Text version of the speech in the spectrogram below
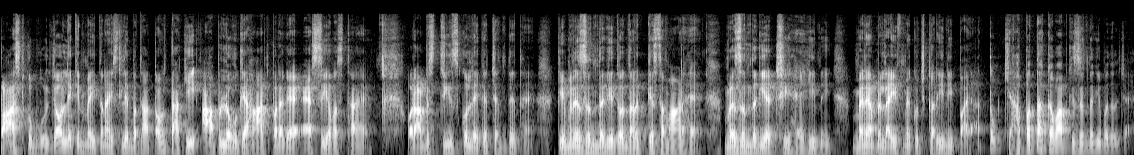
पास्ट को भूल जाओ, लेकिन मैं इतना इसलिए बताता हूँ ताकि आप लोगों के हाथ पर अगर ऐसी अवस्था है और आप इस चीज़ को लेकर चिंतित हैं कि मेरी ज़िंदगी तो नरक के समान है, मेरी ज़िंदगी अच्छी है ही नहीं, मैंने अपनी लाइफ में कुछ कर ही नहीं पाया तो क्या पता कब आपकी ज़िंदगी बदल जाए?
